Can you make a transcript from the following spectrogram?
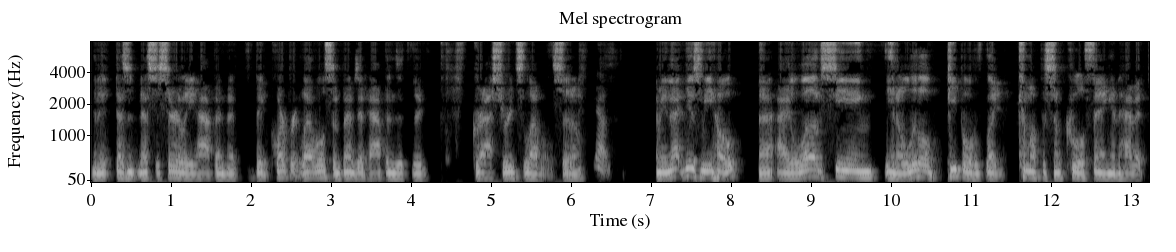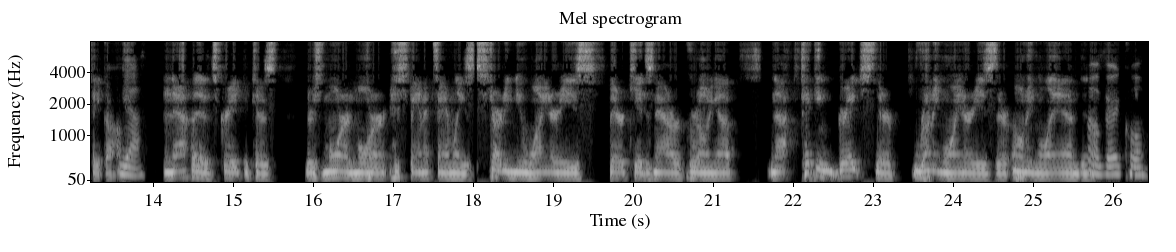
and it doesn't necessarily happen at the big corporate level. Sometimes it happens at the grassroots level. So, Yeah. I mean, that gives me hope. Uh, I love seeing, you know, little people like come up with some cool thing and have it take off. Yeah. Napa, it's great because there's more and more Hispanic families starting new wineries. Their kids now are growing up not picking grapes, they're running wineries, they're owning land. And oh, very cool.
